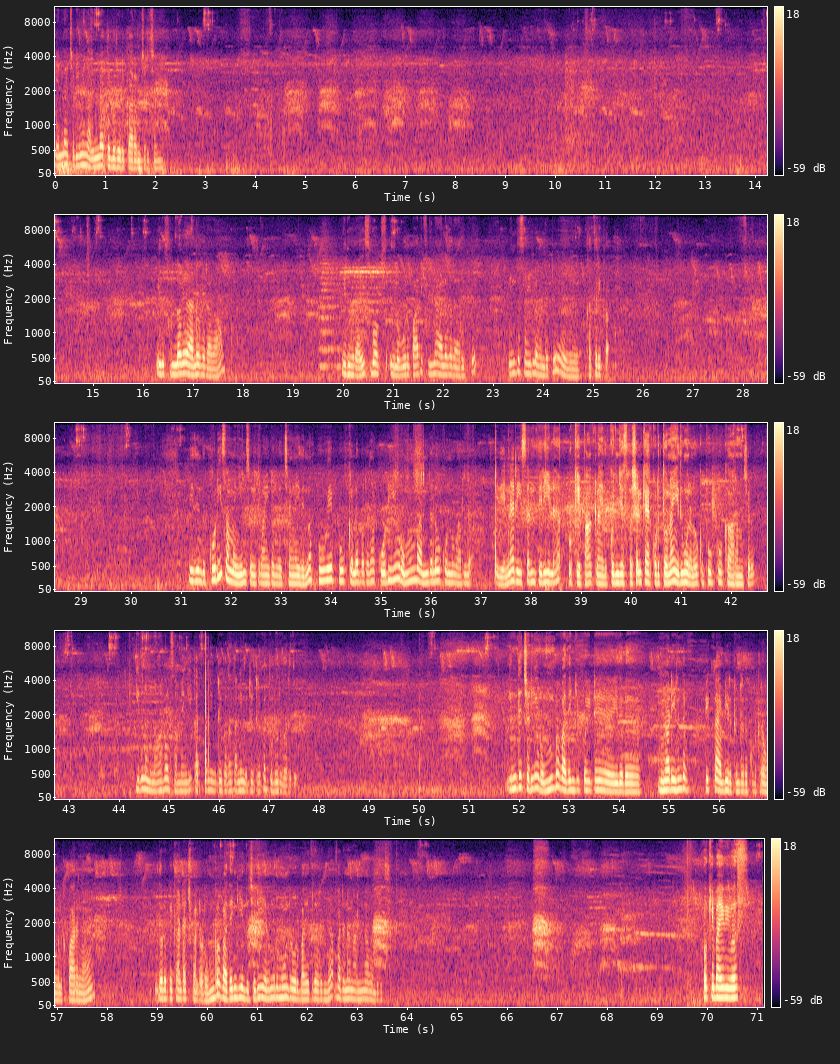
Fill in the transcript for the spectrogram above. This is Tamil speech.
எல்லா செடியுமே நல்லா துளிர் எடுக்க ஆரம்பிச்சிருச்சுங்க. இது ஃபுல்லாகவே அலோவேரா தான் இது ஒரு ஐஸ் பாக்ஸ் இதில் ஒரு பாதி ஃபுல்லாக அலோவேரா இருக்குது இந்த சைடில் வந்துட்டு கத்திரிக்காய். இது இந்த கொடி சம்மங்கின்னு சொல்லிட்டு வாங்கிட்டு வந்து வச்சாங்க. இது இன்னும் பூவே பூக்கலை பட் ஆனால் கொடியும் ரொம்ப அந்தளவுக்கு ஒன்றும் வரல. இது என்ன ரீசன் தெரியல. ஓகே பார்க்கலாம். இது கொஞ்சம் ஸ்பெஷல் கேர் கொடுத்தோன்னா இதுவும் ஓரளவுக்கு பூ பூக்க ஆரம்பிச்சிடும். இது நம்ம நார்மல் சம்மங்கி கட் பண்ணி விட்டு இப்போ தான் தண்ணி விட்டுட்ருக்கேன் துளிர் வருது. இந்த செடியும் ரொம்ப வதங்கி போயிட்டு இதோட முன்னாடி இருந்த பிக்னா எப்படி இருக்குன்றதை கொடுக்குறேன் உங்களுக்கு பாருங்கள் இதோட பிக் அட்டாச் பண்ணுறேன் ரொம்ப வதங்கி இந்த செடி இறந்துடுமோன்ற ஒரு பயத்தில் இருந்தேன். பட் ஆனால் நல்லா வந்துடுச்சு ஓகே பை விவர்ஸ்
